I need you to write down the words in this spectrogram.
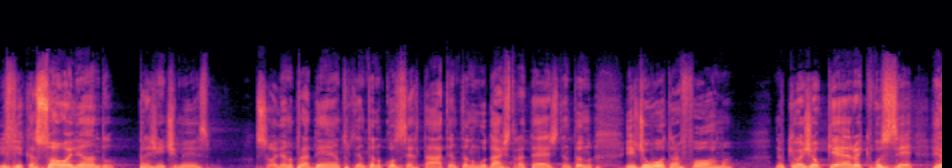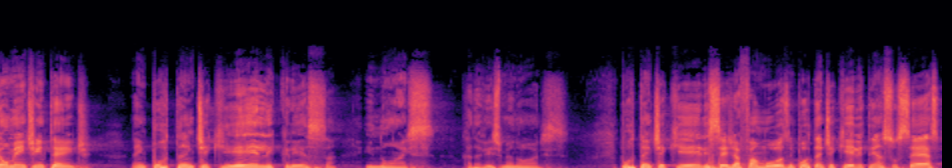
e fica só olhando para a gente mesmo, só olhando para dentro, tentando consertar, tentando mudar a estratégia, tentando ir de outra forma. O que hoje eu quero é que você realmente entende. O importante é que ele cresça e nós cada vez menores. Importante é que ele seja famoso, importante é que ele tenha sucesso,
